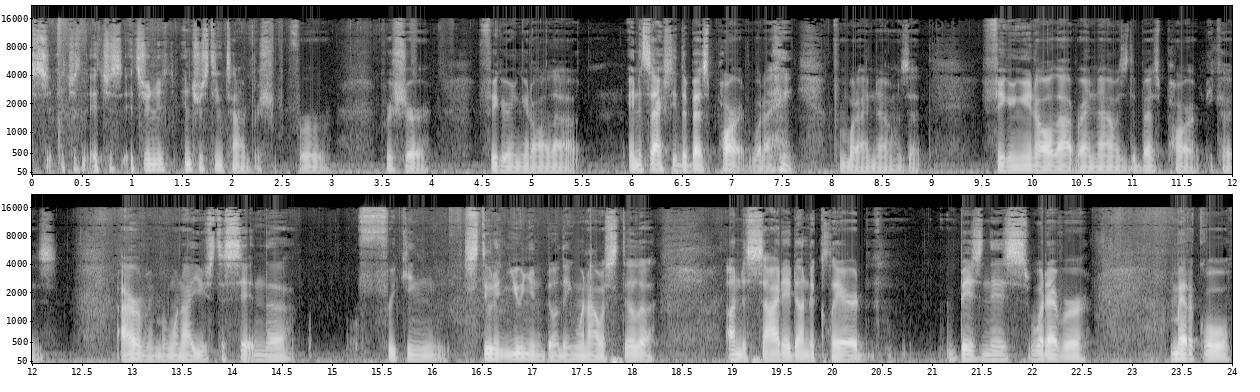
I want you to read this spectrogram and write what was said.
it's it's just it's just it's an interesting time for for for sure, figuring it all out, and it's actually the best part. What I from what I know is that figuring it all out right now is the best part because I remember when I used to sit in the freaking student union building when I was still a undecided, undeclared business, whatever medical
